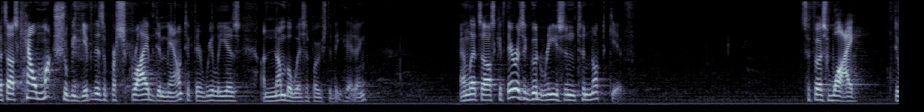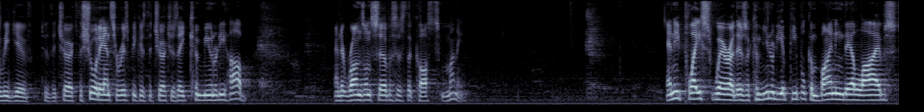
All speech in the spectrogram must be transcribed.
Let's ask how much should we give? There's a prescribed amount if there really is a number we're supposed to be hitting. And let's ask if there is a good reason to not give. So, first, why do we give to the church? The short answer is because the church is a community hub and it runs on services that costs money. Any place where there's a community of people combining their lives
